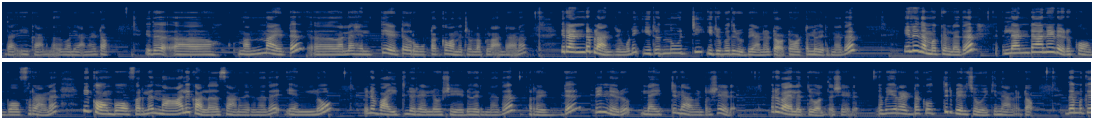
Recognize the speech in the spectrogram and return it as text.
ഇതാ ഈ കാണുന്നത് പോലെയാണ് കേട്ടോ. ഇത് നന്നായിട്ട് നല്ല ഹെൽത്തി ആയിട്ട് റൂട്ടൊക്കെ വന്നിട്ടുള്ള പ്ലാന്റാണ് ഈ രണ്ട് പ്ലാന്റിനും കൂടി ഇരുന്നൂറ്റി ഇരുപത് രൂപയാണ് കേട്ടോ ടോട്ടൽ വരുന്നത്. ഇനി നമുക്കുള്ളത് ലണ്ടാനയുടെ ഒരു കോംബോ ഓഫറാണ് ഈ കോംബോ ഓഫറിൽ നാല് കളേഴ്സാണ് വരുന്നത്. യെല്ലോ പിന്നെ വൈറ്റിലൊരു യെല്ലോ ഷെയ്ഡ് വരുന്നത്. റെഡ് പിന്നെ ഒരു ലൈറ്റ് ലാവൻഡർ ഷെയ്ഡ് ഒരു വയലറ്റ് പോലത്തെ ഷെയ്ഡ് അപ്പോൾ ഈ റെഡൊക്കെ ഒത്തിരി പേര് ചോദിക്കുന്നതാണ് കേട്ടോ ഇത് നമുക്ക്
